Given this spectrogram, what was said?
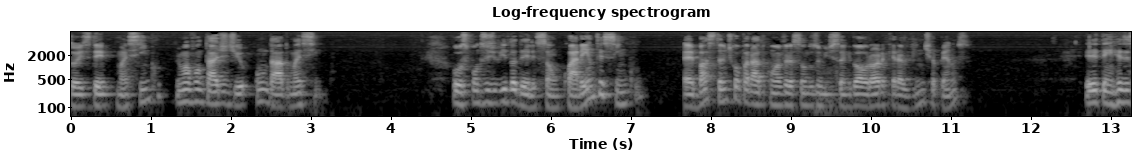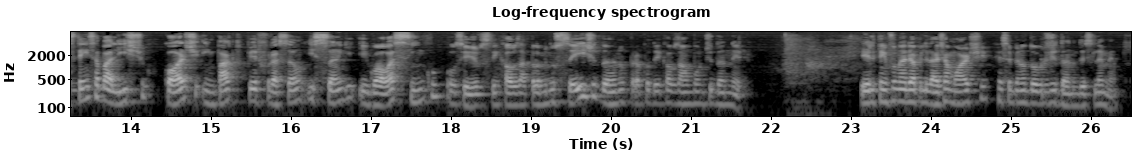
2D mais 5 e uma vontade de um dado mais 5. Os pontos de vida dele são 45, é bastante comparado com a versão do zumbi de sangue do Aurora, que era 20 apenas. Ele tem resistência balístico, corte, impacto, perfuração e sangue igual a 5, ou seja, você tem que causar pelo menos 6 de dano para poder causar um ponto de dano nele. Ele tem vulnerabilidade à morte, recebendo o dobro de dano desse elemento.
